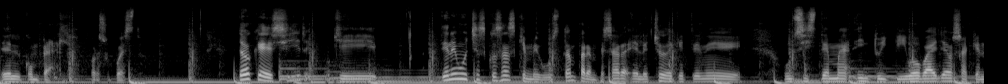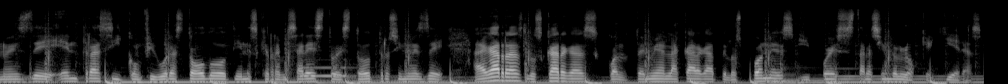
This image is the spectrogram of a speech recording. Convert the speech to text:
el comprarlo, por supuesto. Tengo que decir que tiene muchas cosas que me gustan. Para empezar, el hecho de que tiene un sistema intuitivo, vaya, o sea, que no es de entras y configuras todo, tienes que revisar esto, esto, otro, sino es de agarras, los cargas, cuando termina la carga te los pones y puedes estar haciendo lo que quieras.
